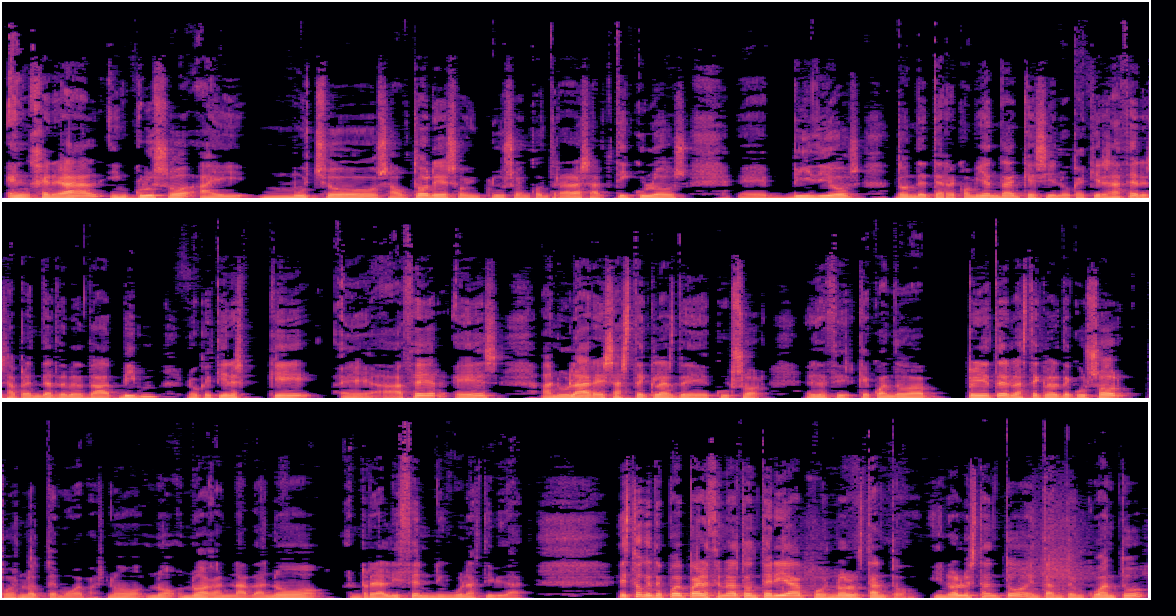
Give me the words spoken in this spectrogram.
En general, incluso hay muchos autores o incluso encontrarás artículos, eh, vídeos donde te recomiendan que si lo que quieres hacer es aprender de verdad BIM, lo que tienes que eh, hacer es anular esas teclas de cursor. Es decir, que cuando aprietes las teclas de cursor, pues no te muevas, no, no, no hagan nada, no realicen ninguna actividad. Esto que te puede parecer una tontería, pues no lo es tanto. Y no lo es tanto en tanto en cuanto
